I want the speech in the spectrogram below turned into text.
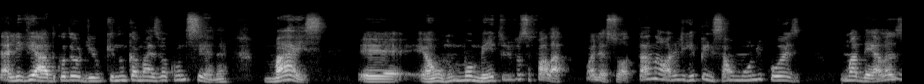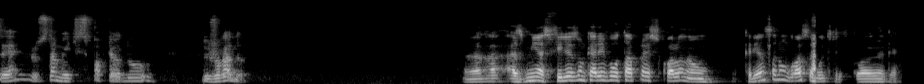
aliviados quando eu digo que nunca mais vai acontecer, né? Mas é, é um momento de você falar: olha só, está na hora de repensar um monte de coisa. Uma delas é justamente esse papel do, do jogador. As minhas filhas não querem voltar para a escola, não. A criança não gosta muito de escola, né, cara?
